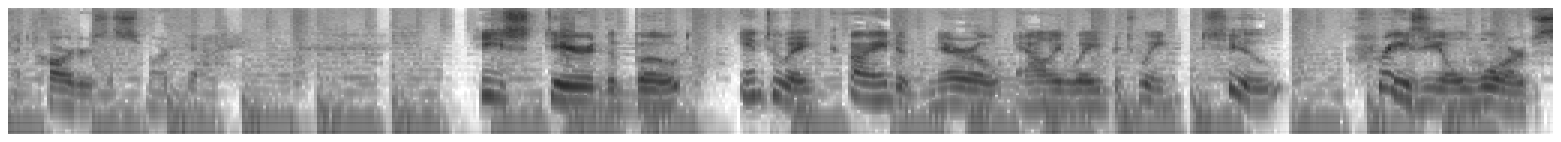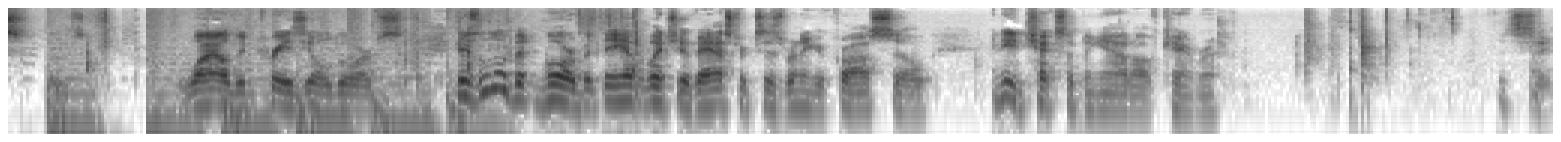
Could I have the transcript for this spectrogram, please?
That Carter's a smart guy. He steered the boat into a kind of narrow alleyway between two crazy old wharves. Those wild and crazy old wharves. There's a little bit more, but they have a bunch of asterisks running across, so I need to check something out off camera. Let's see.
